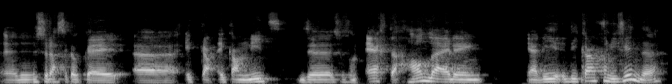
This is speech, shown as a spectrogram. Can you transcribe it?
dus toen dacht ik, oké, okay, ik, kan, ik kan niet de soort van echte handleiding, ja, die, die kan ik gewoon niet vinden.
